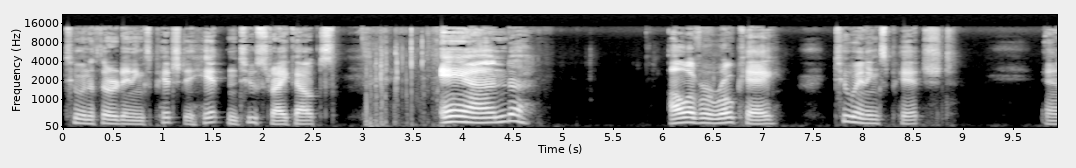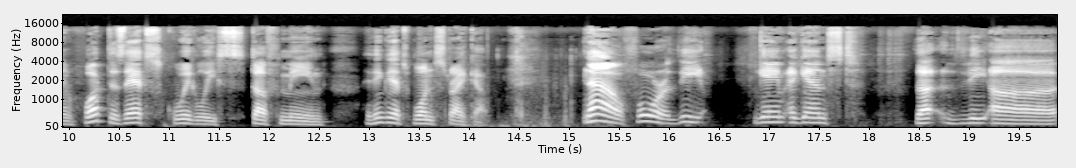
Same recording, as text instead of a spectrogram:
two and a third innings pitched, a hit and two strikeouts. And Oliver Roque, two innings pitched, and what does that squiggly stuff mean? I think that's one strikeout. Now for the game against the the uh,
